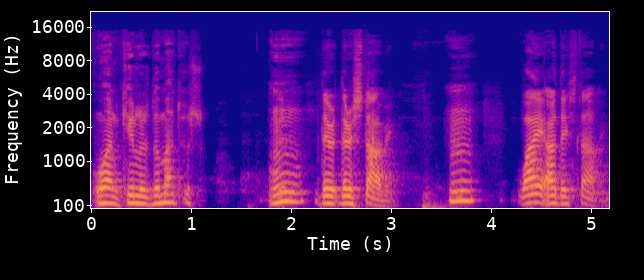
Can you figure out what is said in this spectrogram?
one kilo tomatoes. they're they're starving. Hmm? Why are they starving?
